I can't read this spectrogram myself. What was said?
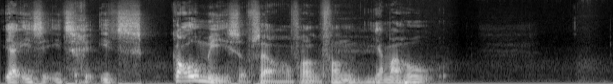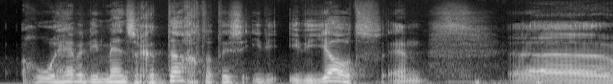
ja, iets, iets, iets komisch of zo. Van, van ja, maar hoe, hoe hebben die mensen gedacht? Dat is idioot. En eh,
